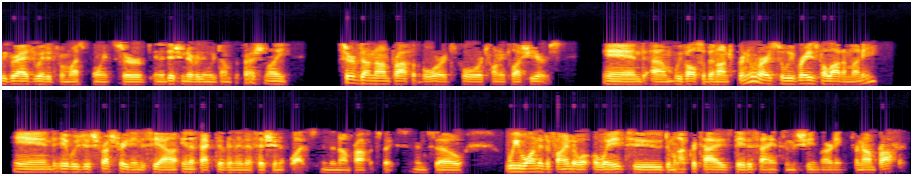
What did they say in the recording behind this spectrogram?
we graduated from West Point served, in addition to everything we've done professionally, served on nonprofit boards for 20 plus years. And um, we've also been entrepreneurs, so we've raised a lot of money. And it was just frustrating to see how ineffective and inefficient it was in the nonprofit space. And so we wanted to find a, a way to democratize data science and machine learning for nonprofits.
